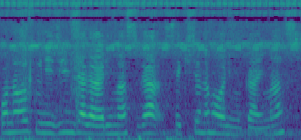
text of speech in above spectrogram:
この奥に神社がありますが関所の方に向かいます。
